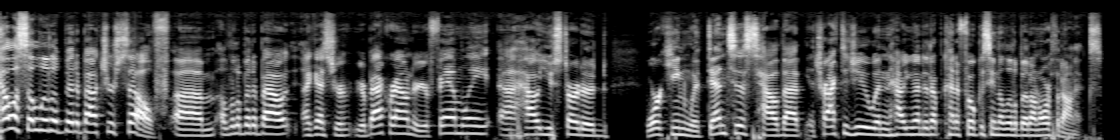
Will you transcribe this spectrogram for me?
Tell us a little bit about yourself. Um, a little bit about, I guess, your your background or your family, uh, how you started working with dentists, how that attracted you, and how you ended up kind of focusing a little bit on orthodontics.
